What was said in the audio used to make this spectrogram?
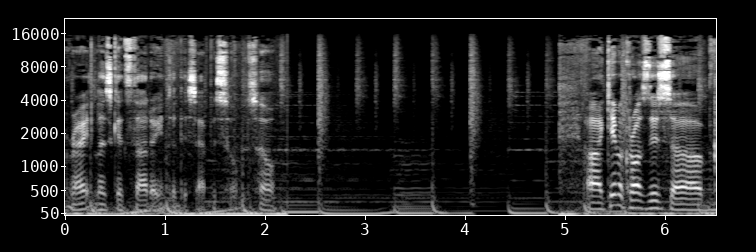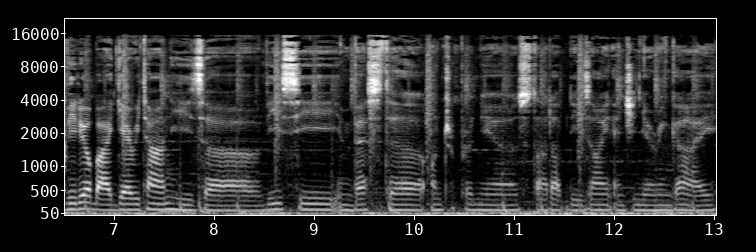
Right? Let's get started into this episode. So, uh, I came across this uh, video by Garry Tan. He's a VC investor, entrepreneur, startup design, engineering guy.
